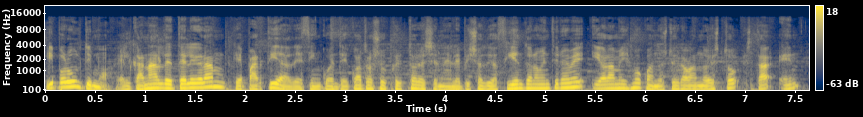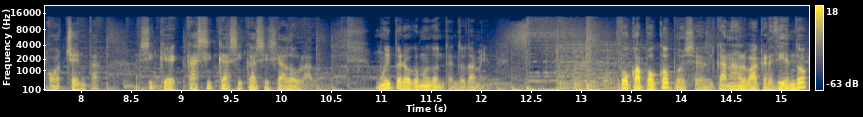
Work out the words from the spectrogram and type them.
Y por último, el canal de Telegram que partía de 54 suscriptores en el episodio 199 y ahora mismo cuando estoy grabando esto está en 80. Así que casi casi casi se ha doblado. Muy pero que muy contento también poco a poco pues el canal va creciendo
